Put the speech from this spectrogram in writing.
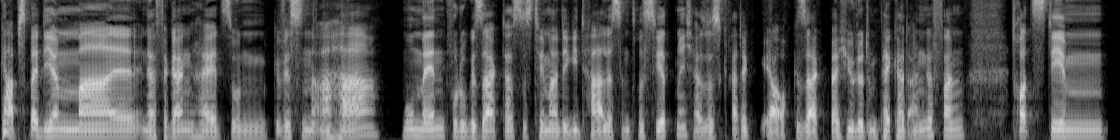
Gab es bei dir mal in der Vergangenheit so einen gewissen Aha? Moment, wo du gesagt hast, das Thema Digitales interessiert mich? Also es ist gerade ja auch gesagt, bei Hewlett und Packard angefangen. Trotzdem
